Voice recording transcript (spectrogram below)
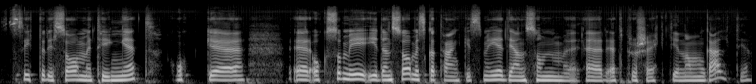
sitter i Sametinget och eh, är också med i den samiska tankesmedjan som är ett projekt genom Galtia.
